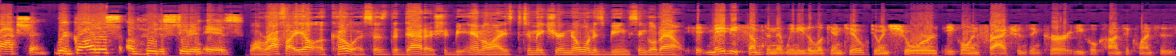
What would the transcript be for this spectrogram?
infraction, regardless of who the student is. While Rafael Okoa says the data should be analyzed to make sure no one is being singled out. It may be something that we need to look into to ensure equal infractions incur equal consequences.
